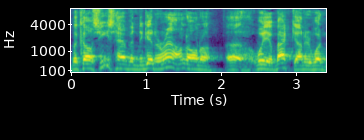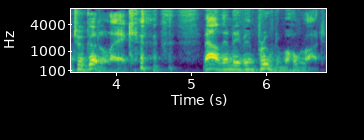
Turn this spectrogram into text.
because he's having to get around on a uh, way back yonder. It wasn't too good a leg. now then, they've improved him a whole lot.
